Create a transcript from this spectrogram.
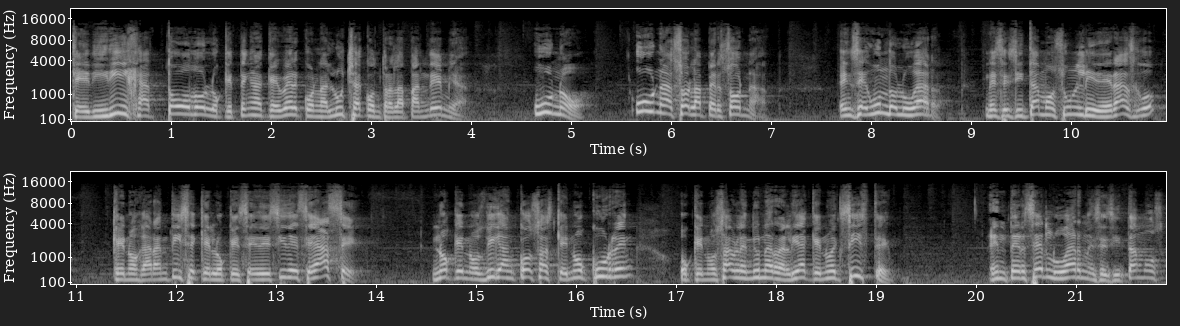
que dirija todo lo que tenga que ver con la lucha contra la pandemia. Uno, una sola persona. En segundo lugar, necesitamos un liderazgo que nos garantice que lo que se decide se hace, no que nos digan cosas que no ocurren o que nos hablen de una realidad que no existe. En tercer lugar, necesitamos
